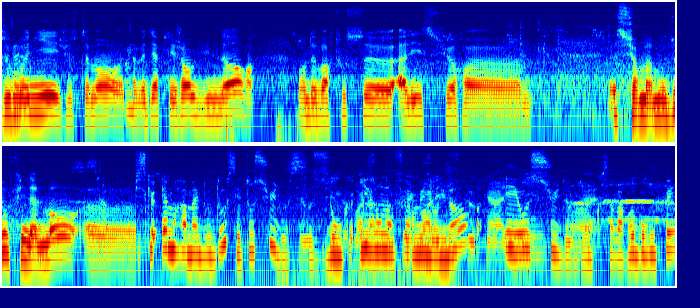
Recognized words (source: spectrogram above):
d'aumôniers, justement, Oui. ça veut dire que les gens du Nord vont devoir tous euh, aller sur, euh, sur Mamoudzou finalement. Euh, Puisque M Ramadoudou c'est au sud aussi. Donc ils ont enfermé au nord et au sud. Donc ça va regrouper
